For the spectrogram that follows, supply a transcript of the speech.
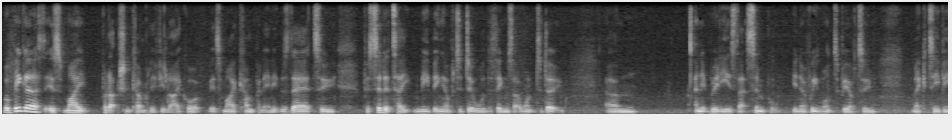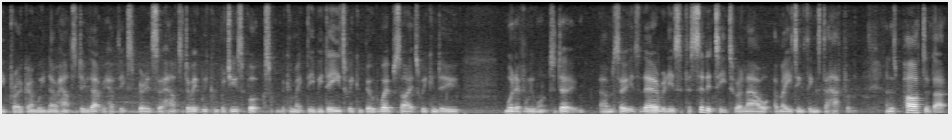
Well, Big Earth is my production company, if you like, or it's my company, and it was there to facilitate me being able to do all the things that I want to do. Um, and it really is that simple. You know, if we want to be able to make a TV program, we know how to do that. We have the experience of how to do it. We can produce books, we can make DVDs, we can build websites, we can do whatever we want to do. Um, so it's there really as a facility to allow amazing things to happen. And as part of that,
